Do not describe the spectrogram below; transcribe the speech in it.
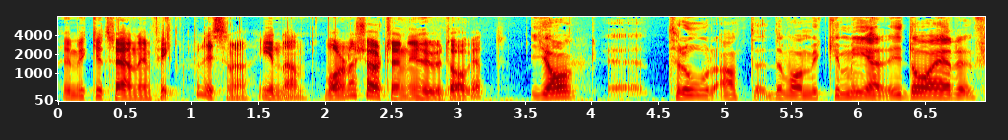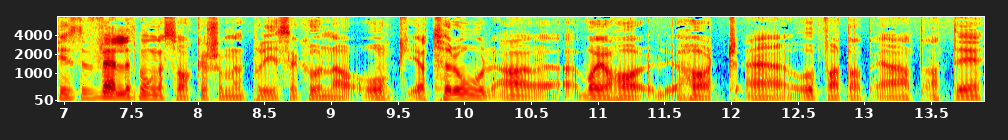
Hur mycket träning fick poliserna innan? Var det någon körträning överhuvudtaget? Jag eh, tror att det var mycket mer. Idag det, finns det väldigt många saker som en polis ska kunna och jag tror uh, vad jag har hört uh, och uppfattat är att, att det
